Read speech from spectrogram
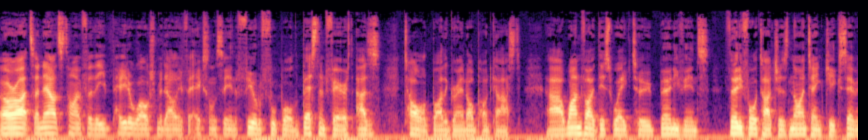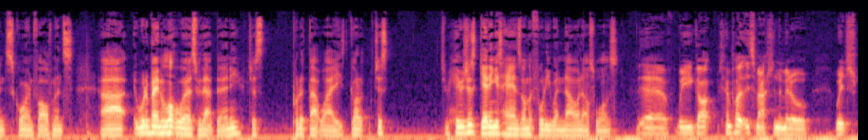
All right, so now it's time for the Peter Walsh Medallion for Excellency in the Field of Football, the best and fairest as told by the Grand Old Podcast. Uh, one vote this week to Bernie Vince, 34 touches, 19 kicks, 7 score involvements. Uh, it would have been a lot worse without Bernie, just put it that way. He's got it, just he was just getting his hands on the footy when no one else was. Yeah, we got completely smashed in the middle, which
